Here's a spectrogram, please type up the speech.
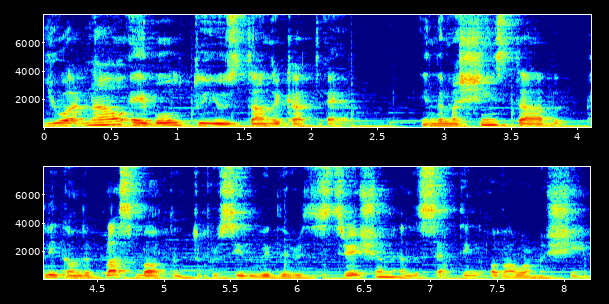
You are now able to use Thundercut app. In the Machines tab, click on the plus button to proceed with the registration and the setting of our machine,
